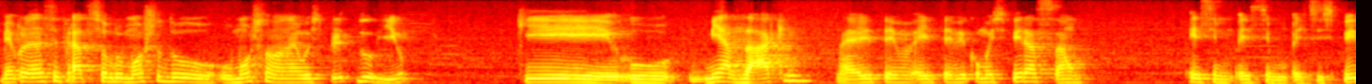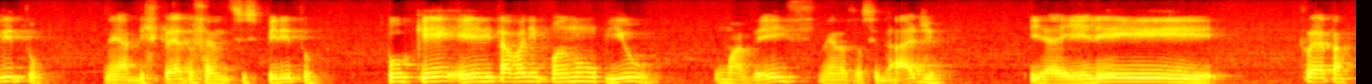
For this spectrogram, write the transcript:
minha curiosidade se trata sobre o monstro do. O monstro não, né? O espírito do rio. Que o Miyazaki, né, ele, teve, ele teve como inspiração esse, esse, esse espírito, né? A bicicleta saindo desse espírito, porque ele estava limpando um rio uma vez, né, na sua cidade, e aí ele. bicicleta.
